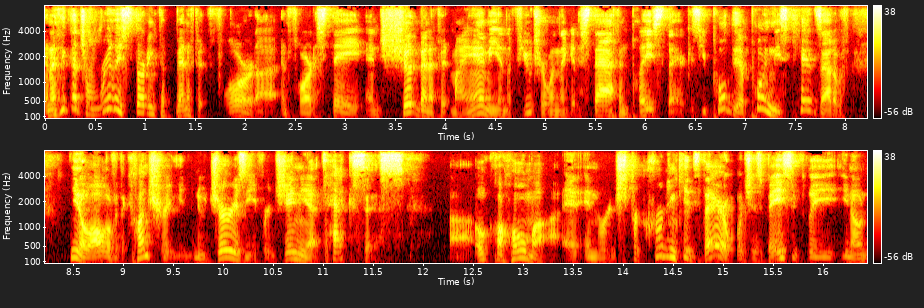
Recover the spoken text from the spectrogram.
And I think that's really starting to benefit Florida and Florida State, and should benefit Miami in the future when they get a staff in place there. Because you pulled, they're pulling these kids out of, you know, all over the country, New Jersey, Virginia, Texas, uh, Oklahoma, and, and recruiting kids there, which is basically, you know,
